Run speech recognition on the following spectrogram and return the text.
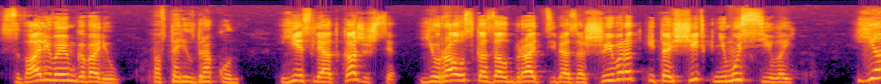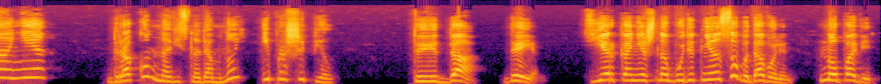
«Сваливаем, говорю», — повторил дракон. «Если откажешься, Юрау сказал брать тебя за шиворот и тащить к нему силой». «Я не...» Дракон навис надо мной и прошипел. «Ты да, Дея. Тьер, конечно, будет не особо доволен, но поверь,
